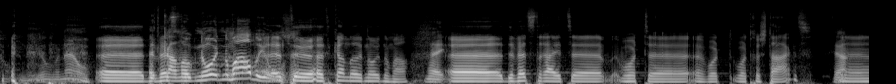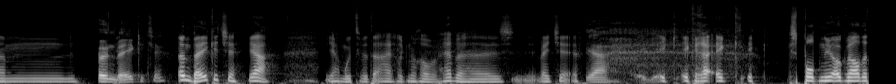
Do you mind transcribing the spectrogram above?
Jongen, jongen, nou. Eh, de Het kan ook nooit normaal bij ons. het, eh, het kan ook nooit normaal. nee. Eh, de wedstrijd eh, wordt, wordt, wordt gestaakt. Ja. Ehm, Een bekertje. een bekertje, ja. Ja, moeten we het er eigenlijk nog over hebben? Weet je, Ja. ik, ik, ik, ik, ik spot nu ook wel de,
